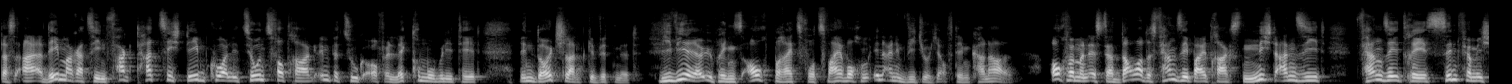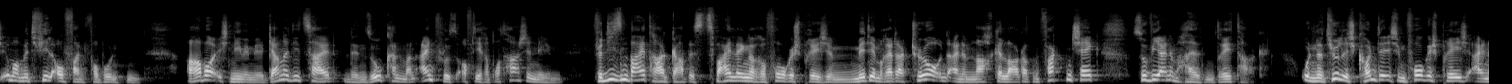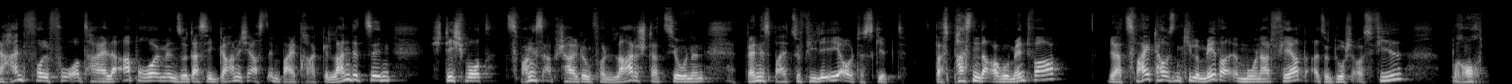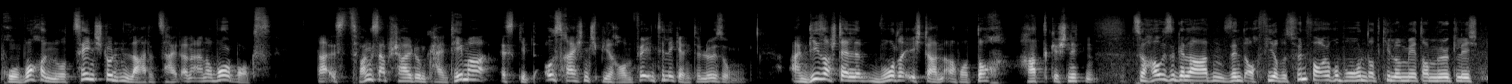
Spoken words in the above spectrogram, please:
Das ARD-Magazin Fakt hat sich dem Koalitionsvertrag in Bezug auf Elektromobilität in Deutschland gewidmet. Wie wir ja übrigens auch bereits vor zwei Wochen in einem Video hier auf dem Kanal. Auch wenn man es der Dauer des Fernsehbeitrags nicht ansieht, Fernsehdrehs sind für mich immer mit viel Aufwand verbunden. Aber ich nehme mir gerne die Zeit, denn so kann man Einfluss auf die Reportage nehmen. Für diesen Beitrag gab es zwei längere Vorgespräche mit dem Redakteur und einem nachgelagerten Faktencheck sowie einem halben Drehtag. Und natürlich konnte ich im Vorgespräch eine Handvoll Vorurteile abräumen, sodass sie gar nicht erst im Beitrag gelandet sind. Stichwort Zwangsabschaltung von Ladestationen, wenn es bald zu viele E-Autos gibt. Das passende Argument war, wer 2000 Kilometer im Monat fährt, also durchaus viel, braucht pro Woche nur 10 Stunden Ladezeit an einer Wallbox. Da ist Zwangsabschaltung kein Thema, es gibt ausreichend Spielraum für intelligente Lösungen. An dieser Stelle wurde ich dann aber doch hart geschnitten. Zu Hause geladen sind auch 4 bis 5 Euro pro 100 Kilometer möglich.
